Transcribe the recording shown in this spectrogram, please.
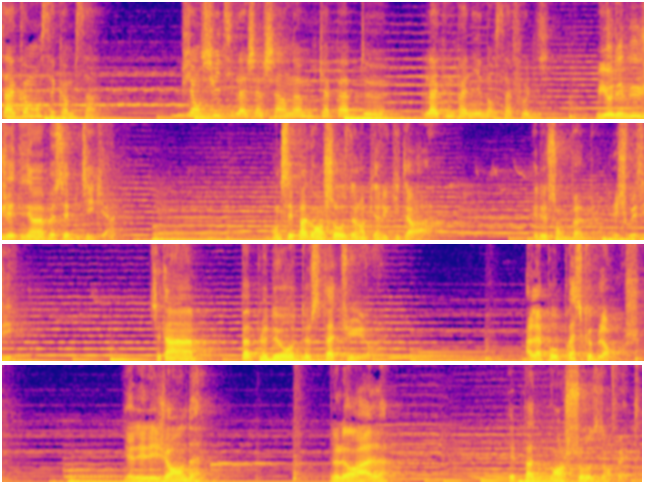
Ça a commencé comme ça. Puis ensuite, il a cherché un homme capable de l'accompagner dans sa folie. Oui, au début, j'étais un peu sceptique. On ne sait pas grand-chose de l'Empire du Kitara. Et de son peuple, les choisis. C'est un peuple de haute stature. À la peau presque blanche. Il y a des légendes, de l'oral, et pas grand-chose en fait.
